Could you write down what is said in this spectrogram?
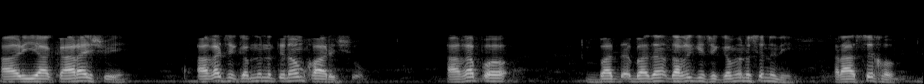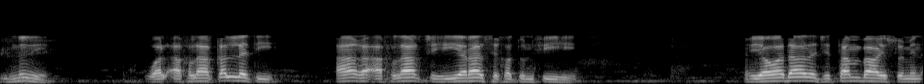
اړیاکارای شوی هغه چې کمونو ته نوم خارج شو هغه په بد بد دغه کې چې کمونو سن دي راسخ نه دي والاخلاق التي هغه اخلاق چې هي راسخه فيه یو دا چې تنبعث من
